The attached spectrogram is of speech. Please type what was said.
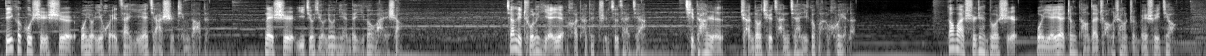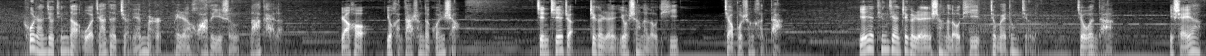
第一个故事是我有一回在爷爷家时听到的，那是一九九六年的一个晚上，家里除了爷爷和他的侄子在家，其他人全都去参加一个晚会了。当晚十点多时，我爷爷正躺在床上准备睡觉，忽然就听到我家的卷帘门被人哗的一声拉开了，然后又很大声的关上。紧接着，这个人又上了楼梯，脚步声很大。爷爷听见这个人上了楼梯就没动静了，就问他：“你谁呀？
